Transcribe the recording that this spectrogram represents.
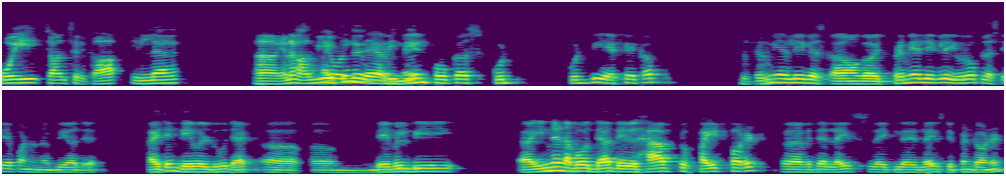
போய் சான்ஸ் இருக்கா இல்ல uh, ஏன்னா I அங்கேயும் think வந்து their three main players- focus could could be FA Cup. Mhm. Premier League is அவங்க Premier Leagueல யூரோப்ல ஸ்டே பண்ணணும் எப்படியாவது I think they will do that. Uh, um, they will be uh, in and about that. They will have to fight for it uh, with their lives, like their lives depend on it.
